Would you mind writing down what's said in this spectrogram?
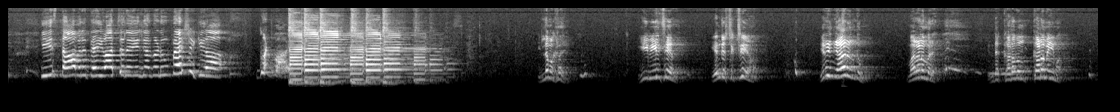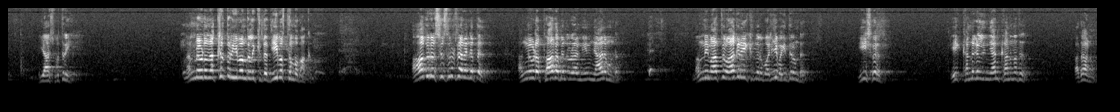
ഈ സ്ഥാപനത്തെയും അച്ഛനെയും ഞങ്ങൾ ഉപേക്ഷിക്കുക. ഗുഡ് ബോയ് ഇല്ല മക്കളെ. ഈ വീൽ ചെയർ എന്റെ ശിക്ഷയാണ് ഇത് ഞാനെന്തും മരണം വരെ എന്റെ കടവും കടമയുമാണ് ഈ ആശുപത്രി നന്മയുടെ നക്ഷത്ര ദീപം തെളിക്കുന്ന ദീപസ്തംഭമാക്കും. ആതുര ശുശ്രൂഷ രംഗത്ത് അങ്ങയുടെ പാത പിന്തുടരാൻ ഞാനുമുണ്ട്. നന്ദി മാത്രം ആഗ്രഹിക്കുന്ന ഒരു വലിയ വൈദ്യരുണ്ട്. ഈശ്വരൻ. ഈ കണ്ണുകളിൽ ഞാൻ കാണുന്നത് അതാണ്.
